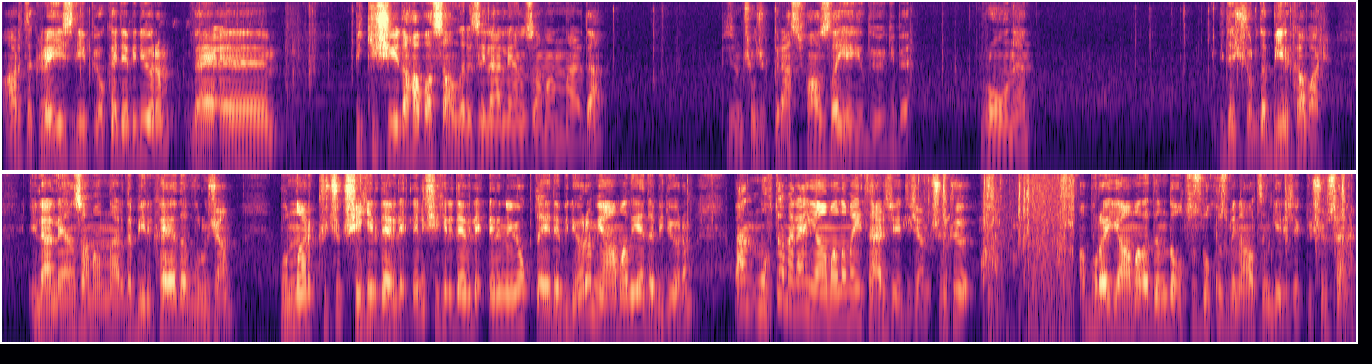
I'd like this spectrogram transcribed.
Artık reis deyip yok edebiliyorum. Ve e, bir kişiyi daha vasallarız ilerleyen zamanlarda. Bizim çocuk biraz fazla yayılıyor gibi. Ronan. Bir de şurada Birka var. İlerleyen zamanlarda Birka'ya da vuracağım. Bunlar küçük şehir devletleri. Şehir devletlerini yok da edebiliyorum. Yağmalayabiliyorum. Ben muhtemelen yağmalamayı tercih edeceğim. Çünkü burayı yağmaladığımda 39 bin altın gelecek. Düşünsene.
